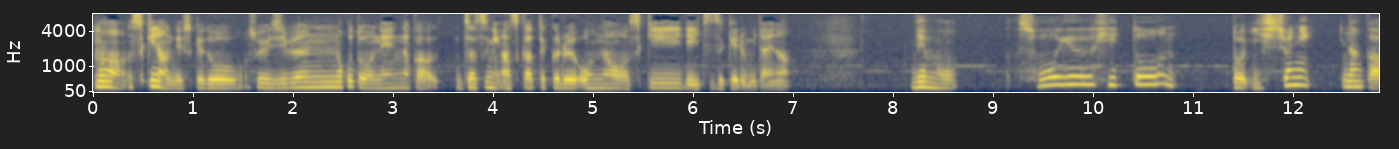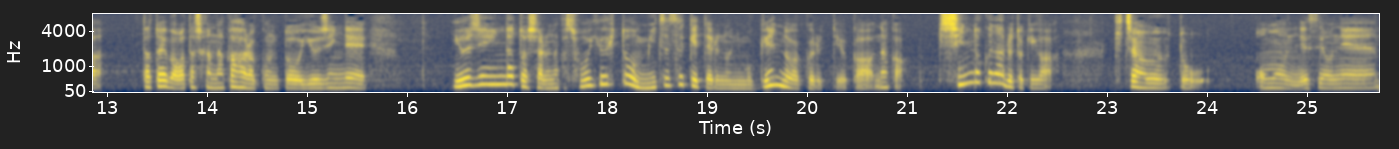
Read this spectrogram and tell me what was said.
まあ好きなんですけどそういう自分のことをねなんか雑に扱ってくる女を好きでい続けるみたいな。でもそういう人と一緒になんか例えば私が中原くんと友人で友人だとしたらなんかそういう人を見続けてるのにも限度が来るっていうかなんかしんどくなる時が来ちゃうと思うんですよね。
